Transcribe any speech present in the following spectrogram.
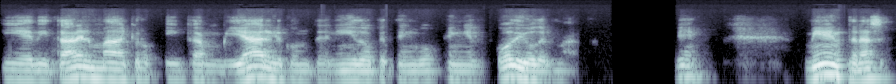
y editar el macro y cambiar el contenido que tengo en el código del macro. Bien. Mientras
